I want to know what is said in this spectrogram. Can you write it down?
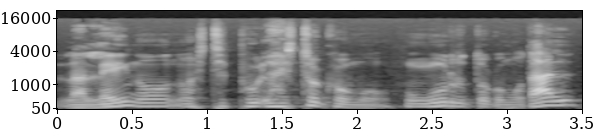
la, ley no, no estipula esto como un hurto como tal,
